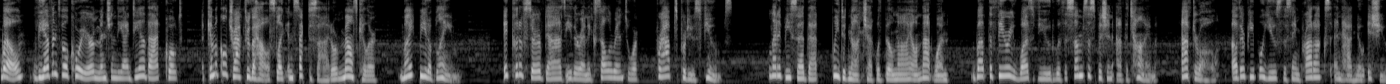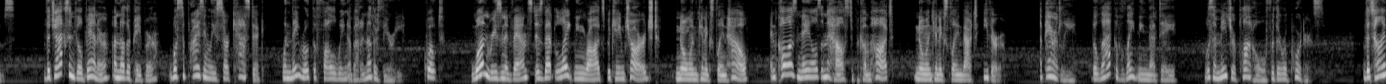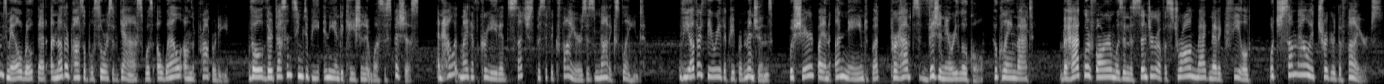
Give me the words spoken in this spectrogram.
Well, the Evansville Courier mentioned the idea that, quote, a chemical tracked through the house, like insecticide or mouse killer, might be to blame. It could have served as either an accelerant or perhaps produce fumes. Let it be said that we did not check with Bill Nye on that one, but the theory was viewed with some suspicion at the time. After all, other people used the same products and had no issues. The Jacksonville Banner, another paper, was surprisingly sarcastic when they wrote the following about another theory. Quote, One reason advanced is that lightning rods became charged, no one can explain how, and caused nails in the house to become hot, no one can explain that either. Apparently, the lack of lightning that day was a major plot hole for the reporters. The Times Mail wrote that another possible source of gas was a well on the property, though there doesn't seem to be any indication it was suspicious, and how it might have created such specific fires is not explained. The other theory the paper mentions was shared by an unnamed but perhaps visionary local who claimed that the Hackler farm was in the center of a strong magnetic field which somehow had triggered the fires.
